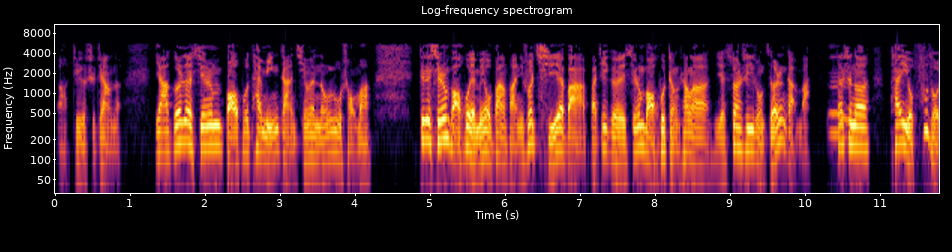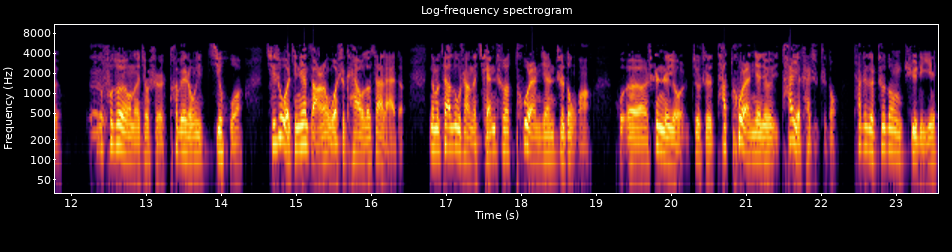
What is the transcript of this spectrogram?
啊，这个是这样的。雅阁的行人保护太敏感，请问能入手吗？这个行人保护也没有办法，你说企业吧，把这个行人保护整上了，也算是一种责任感吧。嗯、但是呢，它也有副作用。这个嗯副作用呢，就是特别容易激活。其实我今天早上我是开奥德赛来的，那么在路上呢，前车突然间制动啊，或呃，甚至有就是它突然间就它也开始制动，它这个制动距离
